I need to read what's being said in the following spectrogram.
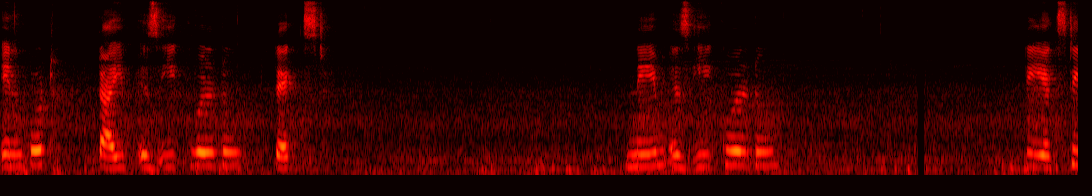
input type is equal to text name is equal to txt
